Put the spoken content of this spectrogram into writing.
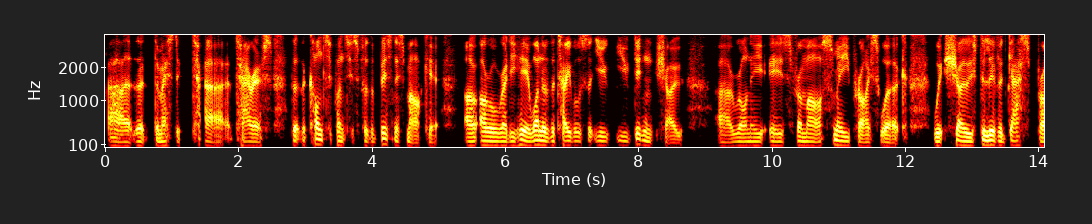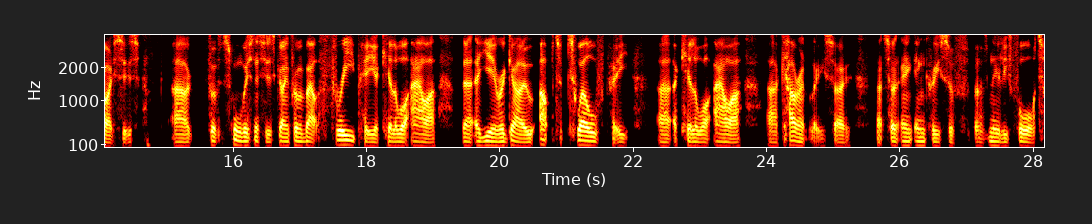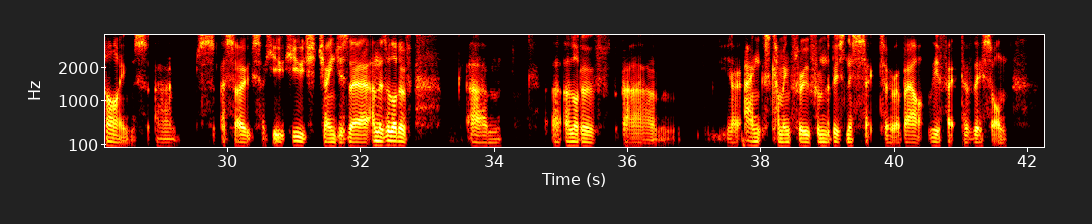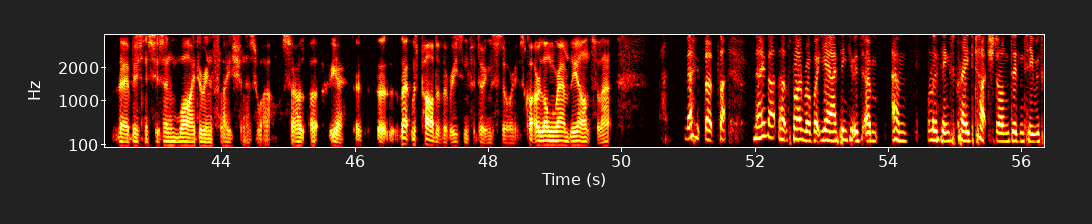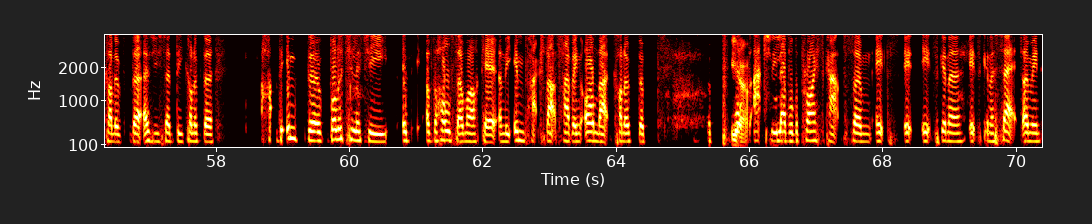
uh, the domestic uh, tariffs, that the consequences for the business market are, are, already here. One of the tables that you you didn't show uh, Ronnie, is from our SME price work, which shows delivered gas prices uh, for small businesses going from about 3p a kilowatt hour a year ago up to 12p uh, a kilowatt hour uh, currently. So that's an increase of, of nearly four times. Um, so, so huge, huge changes there, and there's a lot of um, a, a, lot of um, you know angst coming through from the business sector about the effect of this on their businesses and wider inflation as well. So uh, yeah, uh, uh, that was part of the reason for doing the story. It's quite a long, rambly answer that. No, that, that no, that that's fine, Robert. Yeah, I think it was um um one of the things Craig touched on, didn't he? Was kind of the as you said the kind of the the the volatility of the wholesale market and the impact that's having on that kind of the yeah. what actually level the price caps um it's it it's gonna it's gonna set i mean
